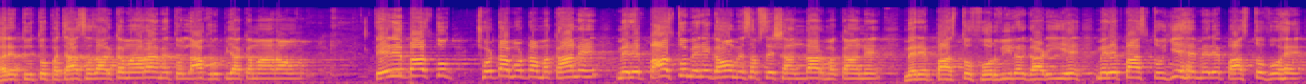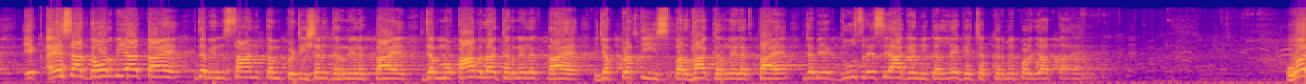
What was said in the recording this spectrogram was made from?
अरे तू तो पचास हज़ार कमा रहा है, मैं तो लाख रुपया कमा रहा हूँ। तेरे पास तो छोटा मोटा मकान है। मेरे पास तो मेरे गाँव में सबसे शानदार मकान है। मेरे पास तो फोर व्हीलर गाड़ी है। मेरे पास तो ये है, मेरे पास तो वो है। एक ऐसा दौर भी आता है जब इंसान कंपटीशन करने लगता है, जब मुकाबला करने लगता है, जब प्रतिस्पर्धा करने लगता है, जब एक दूसरे से आगे निकलने के चक्कर में पड़ जाता है। वह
